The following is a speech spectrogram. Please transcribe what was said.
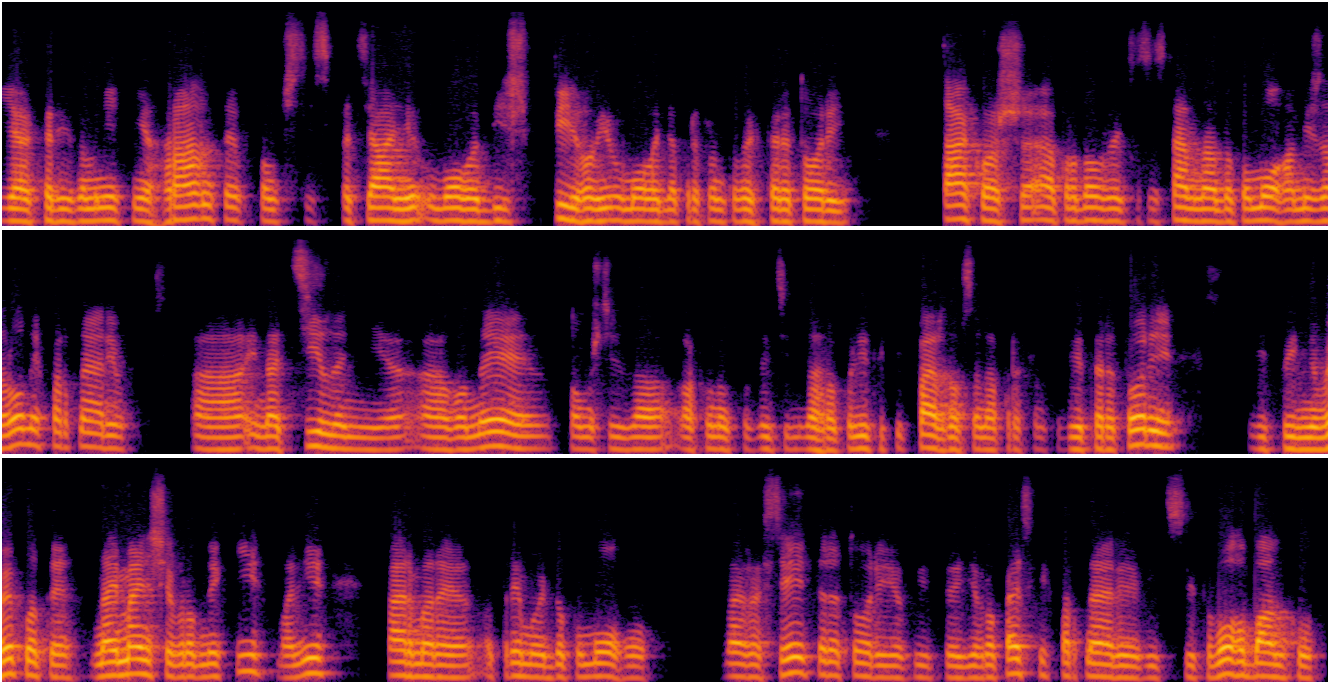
як різноманітні гранти, в тому числі спеціальні умови, більш пільгові умови для прифронтових територій. Також е, продовжується системна допомога міжнародних партнерів, е, і націлені е, вони, в тому числі за рахунок позиції Мінагрополітики, перш за все на прифронтові території, відповідні виплати. Найменші виробники, малі фермери отримують допомогу межах всієї території від європейських партнерів, від Світового банку.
